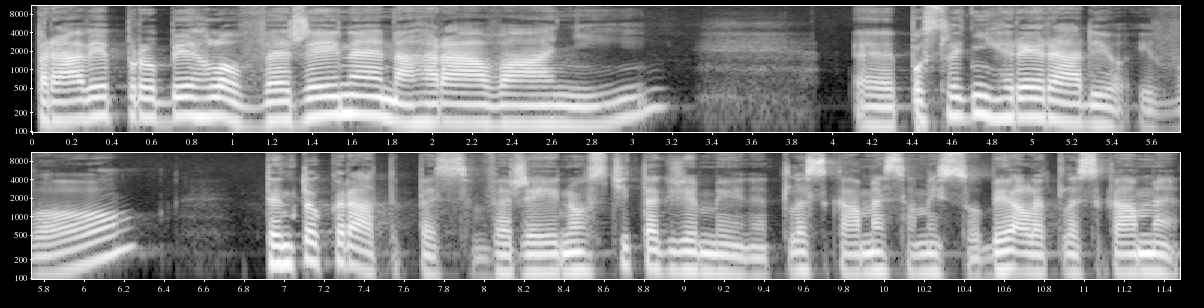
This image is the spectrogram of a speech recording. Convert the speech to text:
Právě proběhlo veřejné nahrávání eh, poslední hry Rádio Ivo, tentokrát bez veřejnosti, takže my netleskáme sami sobě, ale tleskáme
